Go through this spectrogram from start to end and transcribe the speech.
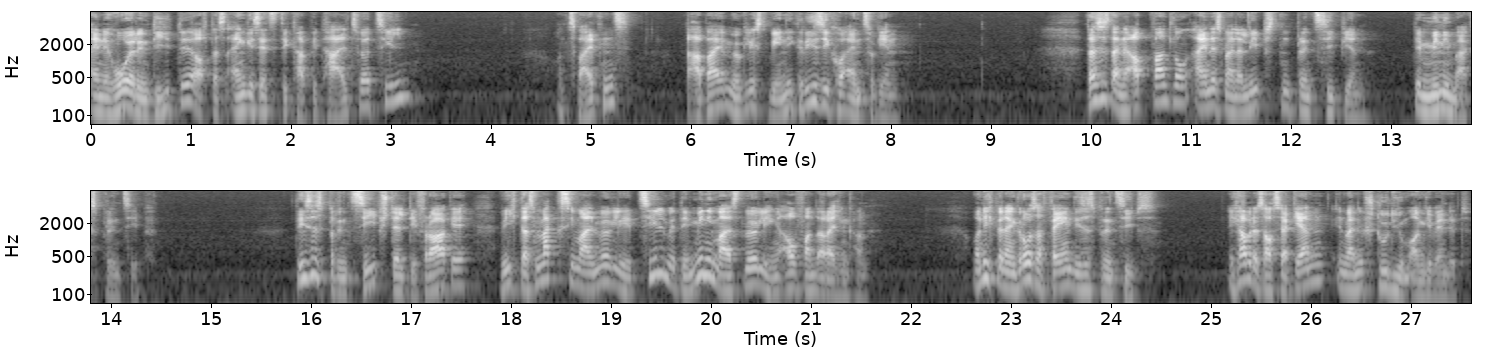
Eine hohe Rendite auf das eingesetzte Kapital zu erzielen und zweitens dabei möglichst wenig Risiko einzugehen. Das ist eine Abwandlung eines meiner liebsten Prinzipien, dem Minimax-Prinzip. Dieses Prinzip stellt die Frage, wie ich das maximal mögliche Ziel mit dem minimalst möglichen Aufwand erreichen kann. Und ich bin ein großer Fan dieses Prinzips. Ich habe das auch sehr gern in meinem Studium angewendet.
